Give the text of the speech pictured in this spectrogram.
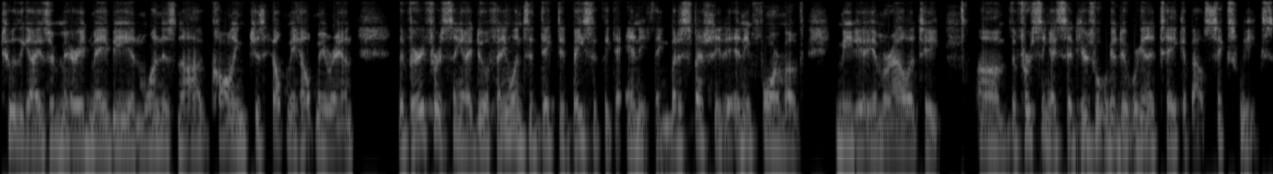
two of the guys are married, maybe, and one is not calling. Just help me, help me, Rand. The very first thing I do, if anyone's addicted, basically to anything, but especially to any form of media immorality, um, the first thing I said, here's what we're going to do. We're going to take about six weeks,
